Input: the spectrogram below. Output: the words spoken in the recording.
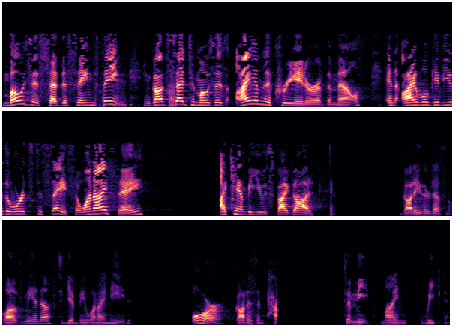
Moses said the same thing. And God said to Moses, I am the creator of the mouth and I will give you the words to say. So when I say, I can't be used by God, God either doesn't love me enough to give me what I need or God isn't powerful to meet my weakness.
